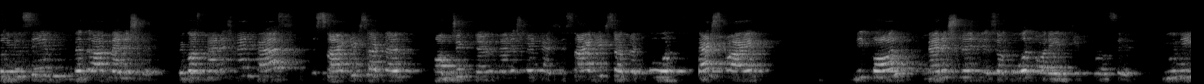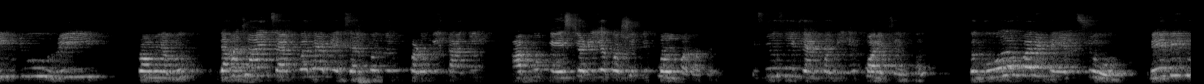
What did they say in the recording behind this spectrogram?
so it is same with our management because management has decided certain objective management has decided certain goal that's why we call management is a goal oriented process. You need to read from your book. जहाँ जहाँ एग्जांपल है मैं एग्जांपल ज़रूर पढ़ूँगी ताकि आपको केस स्टडी या क्वेश्चन की फॉर्म पता चले। इसमें उसने एग्जांपल दी है। For example the goal of a retail store may be to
